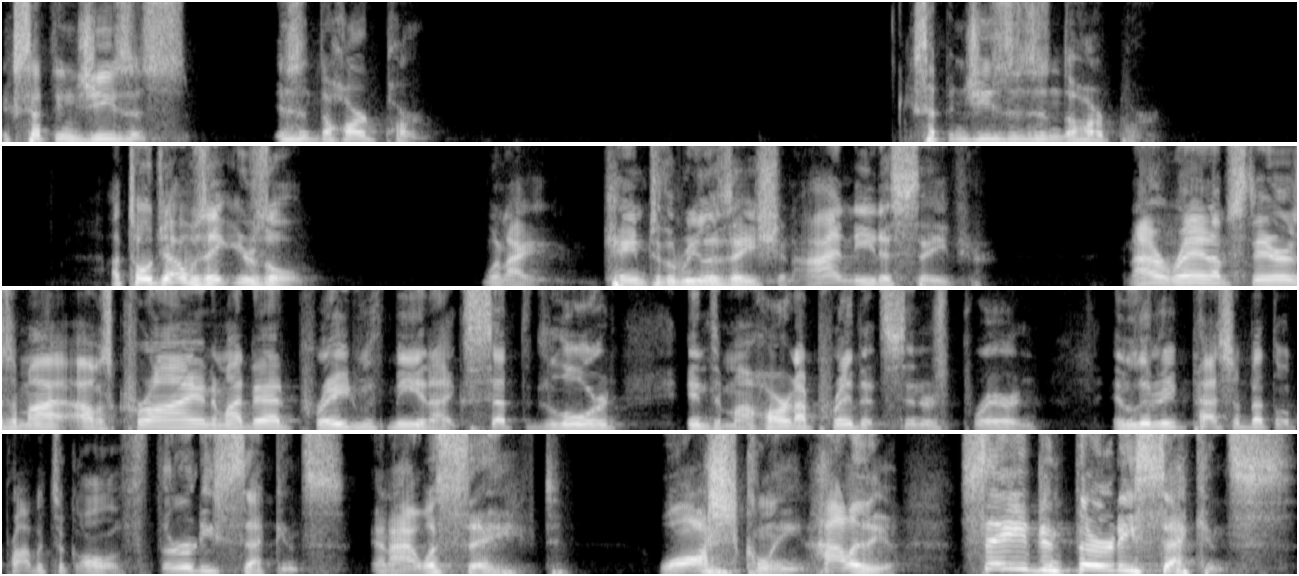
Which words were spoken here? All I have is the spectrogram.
accepting Jesus isn't the hard part. Accepting Jesus isn't the hard part. I told you I was eight years old when I came to the realization I need a Savior. And I ran upstairs and my, I was crying, and my dad prayed with me, and I accepted the Lord into my heart. I prayed that sinner's prayer, and, and literally, Pastor Bethel, probably took all of 30 seconds, and I was saved, washed clean. Hallelujah. Saved in 30 seconds.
